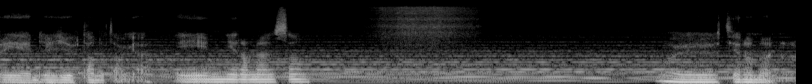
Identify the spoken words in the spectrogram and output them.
Tredje djupt andetag här. In genom näsan. Och ut genom munnen.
